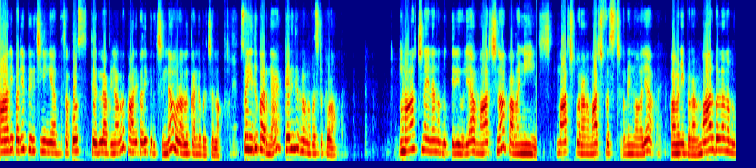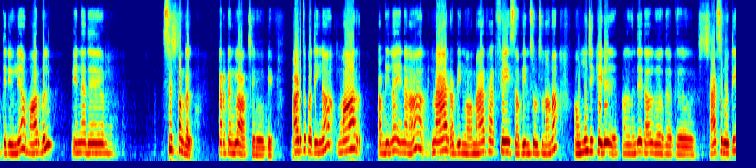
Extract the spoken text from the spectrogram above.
பாதி பாதியா பிரிச்சு நீங்க சப்போஸ் தெரியல அப்படின்னா கூட பாதி பாதி பிரிச்சீங்கன்னா ஓரளவுக்கு கண்டுபிடிச்சிடலாம். சோ இது பாருங்க. தெரிஞ்சது நம்ம ஃபர்ஸ்ட் போலாம். மார்ச்னா என்ன நம்மளுக்கு தெரியும் இல்லையா? மார்ச்னா பவனி. மார்ச் போறாங்க. மார்ச் ஃபர்ஸ்ட் அப்படின்வாங்க இல்லையா? பவனி போறாங்க. மார்பிள்னா நமக்கு தெரியும் இல்லையா? மார்பிள் என்னது? சிற்பங்கள். கரெக்டுங்களா? சரி ஓகே அடுத்து பாத்தீங்கன்னா மார் அப்படின்னா என்னன்னா மேர் அப்படின்வாங்க மேர் ஹேர் ஃபேஸ் அப்படின்னு சொல்லி சொன்னாங்கன்னா அவன் கேடு அது வந்து ஏதாவது அதுக்கு ஆசிட் ஊத்தி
